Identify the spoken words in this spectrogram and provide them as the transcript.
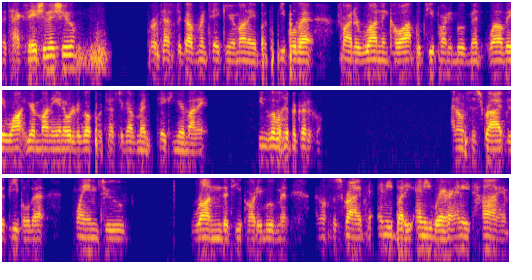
The taxation issue, protest the government taking your money, but the people that try to run and co-opt the Tea Party movement, well, they want your money in order to go protest the government taking your money. Seems a little hypocritical. I don't subscribe to the people that claim to run the Tea Party movement. I don't subscribe to anybody, anywhere, anytime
